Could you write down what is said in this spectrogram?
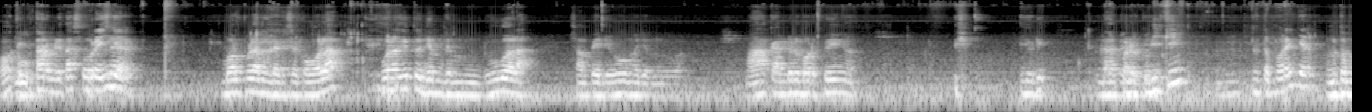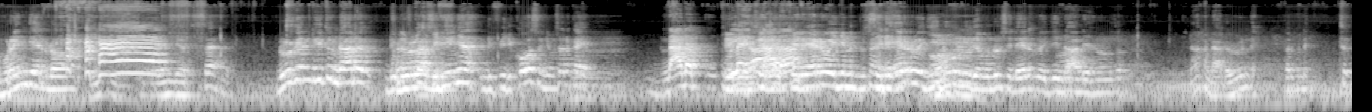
Oke, Oh. taruh di tas. Power Ranger. Set. Baru pulang dari sekolah, pulang itu jam-jam 2 lah. Sampai di rumah jam 2. Makan dulu baru keinget. Ih, Yudi, daripada aku bikin, Nonton Power Ranger. nonton Power Ranger dong. Power Ranger, set. Dulu kan itu enggak ada, di Dulu buka CD-nya, DVD kosong, misalnya kayak Nggak ada, mulai CD nggak ada. CDRW aja nonton CDR WJ Oh. dulu, zaman dulu CDR WJ enggak ada yang nonton. Nah, enggak ada dulu deh. Taruh deh. Cek.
